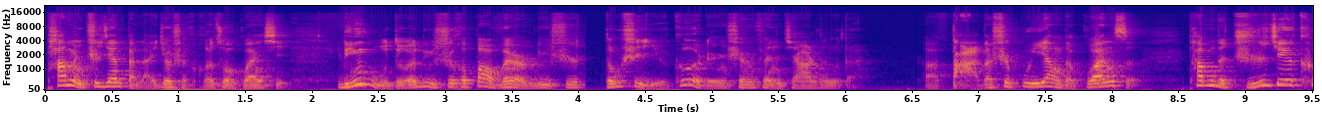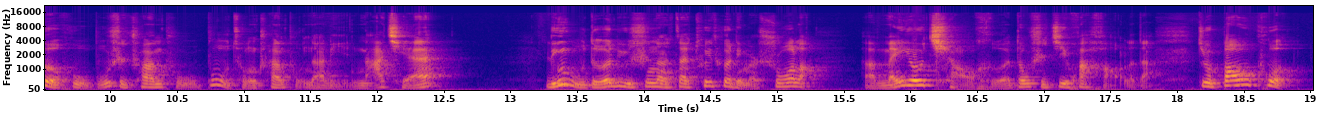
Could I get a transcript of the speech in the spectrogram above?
他们之间本来就是合作关系。林伍德律师和鲍威尔律师都是以个人身份加入的。啊，打的是不一样的官司，他们的直接客户不是川普，不从川普那里拿钱。林伍德律师呢，在推特里面说了啊，没有巧合，都是计划好了的，就包括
